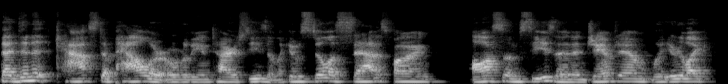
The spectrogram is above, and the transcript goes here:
that didn't cast a pallor over the entire season. Like it was still a satisfying, awesome season. And Yam Yam, you're like,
